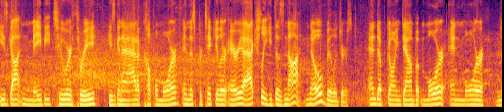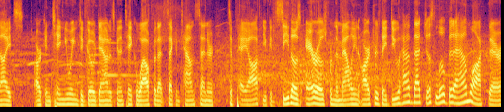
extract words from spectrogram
He's gotten maybe two or three. He's going to add a couple more in this particular area. Actually, he does not. No villagers end up going down, but more and more knights are continuing to go down. It's going to take a while for that second town center to pay off. You can see those arrows from the Malian archers. They do have that just a little bit of hemlock there.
